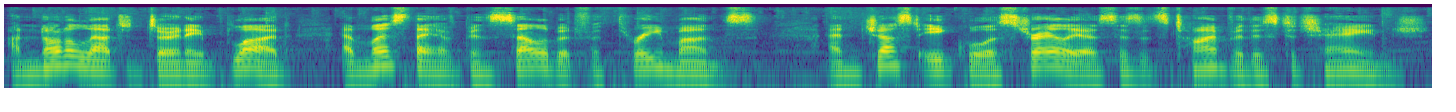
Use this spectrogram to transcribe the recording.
are not allowed to donate blood unless they have been celibate for three months, and Just Equal Australia says it's time for this to change.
